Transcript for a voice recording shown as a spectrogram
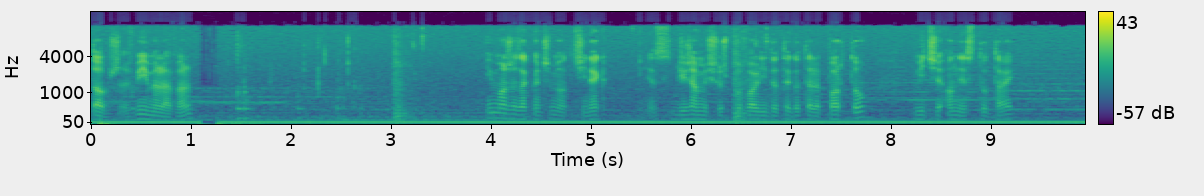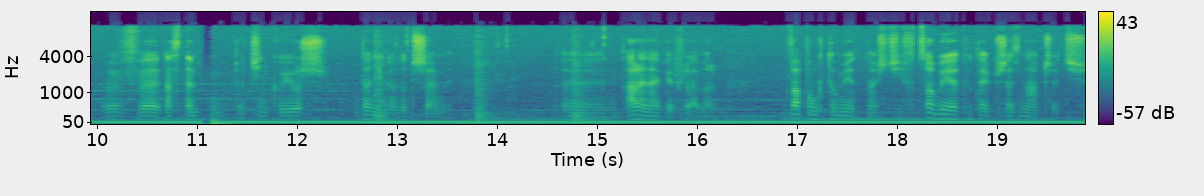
Dobrze, wbijmy level. I może zakończymy odcinek. Jest, zbliżamy się już powoli do tego teleportu. Widzicie, on jest tutaj. W następnym odcinku już do niego dotrzemy. Yy, ale najpierw level. Dwa punkty umiejętności. W co by je tutaj przeznaczyć?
